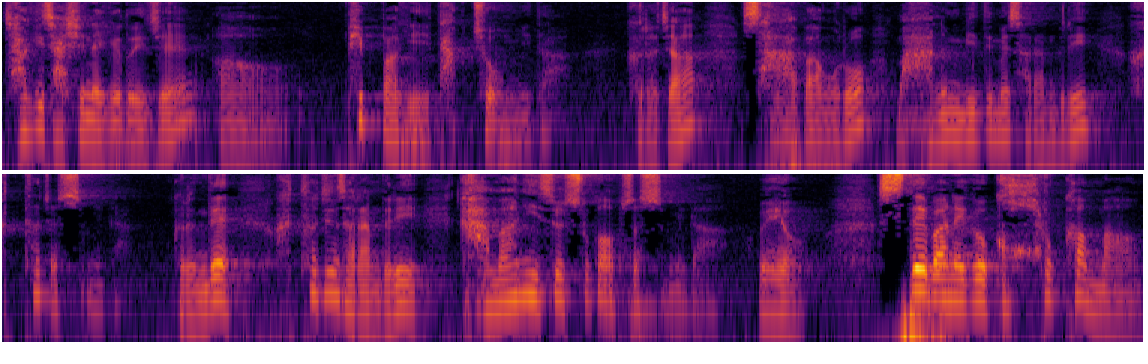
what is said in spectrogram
자기 자신에게도 이제 어, 핍박이 닥쳐옵니다. 그러자 사방으로 많은 믿음의 사람들이 흩어졌습니다. 그런데 흩어진 사람들이 가만히 있을 수가 없었습니다. 왜요? 스데반의 그 거룩한 마음,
